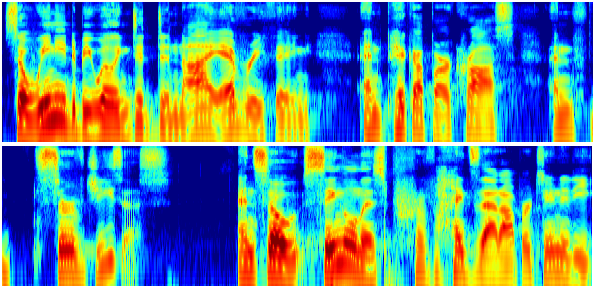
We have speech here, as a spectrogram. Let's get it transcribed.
So we need to be willing to deny everything and pick up our cross and serve Jesus. And so singleness provides that opportunity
